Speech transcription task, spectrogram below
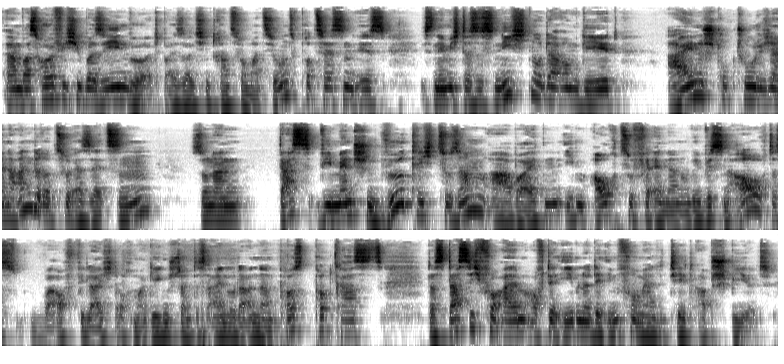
ähm, was häufig übersehen wird bei solchen Transformationsprozessen ist, ist nämlich, dass es nicht nur darum geht, eine Struktur durch eine andere zu ersetzen, sondern das, wie Menschen wirklich zusammenarbeiten, eben auch zu verändern. Und wir wissen auch, das war auch vielleicht auch mal Gegenstand des einen oder anderen Post Podcasts, dass das sich vor allem auf der Ebene der Informalität abspielt.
